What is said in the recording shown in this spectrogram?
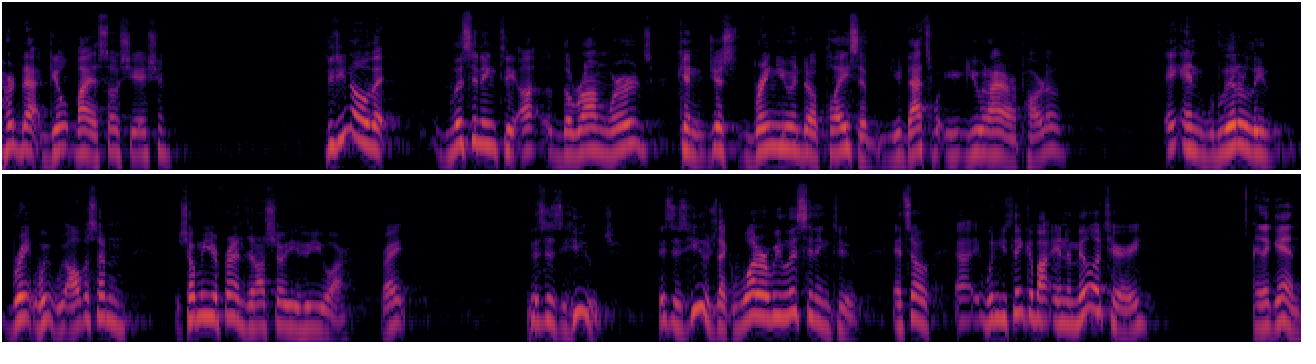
heard that guilt by association? Did you know that listening to uh, the wrong words can just bring you into a place of you, that's what you, you and I are a part of. And, literally bring, we, we, all of a sudden, show me your friends and I'll show you who you are, right? This is huge. This is huge. Like, what are we listening to? And so, uh, when you think about in the military, and again,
